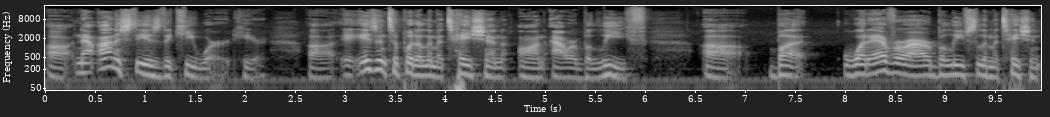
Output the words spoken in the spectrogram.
Uh, now, honesty is the key word here. Uh, it isn't to put a limitation on our belief, uh, but whatever our belief's limitation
